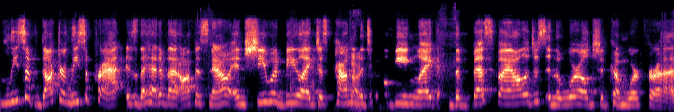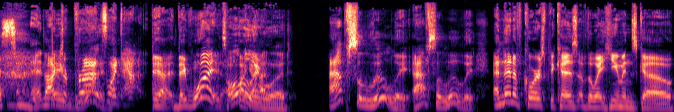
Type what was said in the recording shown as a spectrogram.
Lisa, Lisa, Dr. Lisa Pratt is the head of that office now, and she would be like just pounding the table, being like, "The best biologist in the world should come work for us." And Dr. Pratt's would. like, ah, yeah, they would. They Oh totally God. would. Absolutely. Absolutely. And then, of course, because of the way humans go,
